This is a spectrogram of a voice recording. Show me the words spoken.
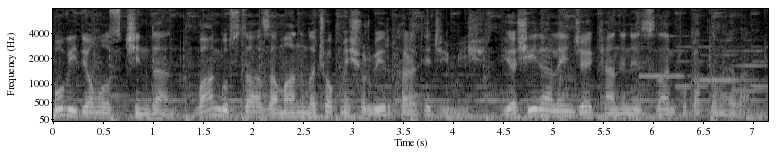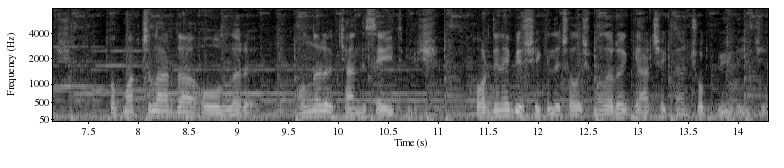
Bu videomuz Çin'den. Wang Usta zamanında çok meşhur bir karateciymiş. Yaşı ilerleyince kendini slime tokatlamaya vermiş. Tokmakçılar da oğulları. Onları kendisi eğitmiş. Koordine bir şekilde çalışmaları gerçekten çok büyüleyici.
